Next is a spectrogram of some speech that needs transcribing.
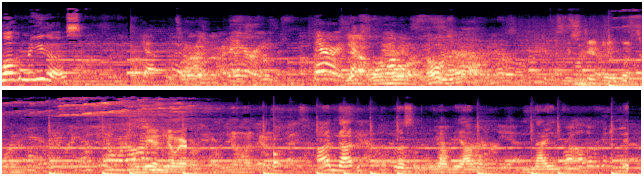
Welcome to Hugo's. Yeah. Barry. Barry, yes. Oh, yeah. We still do what's We have no air, no idea. I'm not, listen, you know me, I'm 90.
